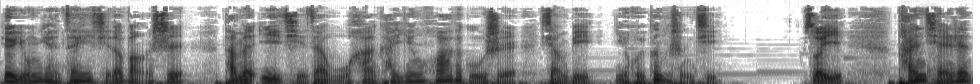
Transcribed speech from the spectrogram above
要永远在一起的往事，他们一起在武汉看樱花的故事，想必你会更生气。所以，谈前任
